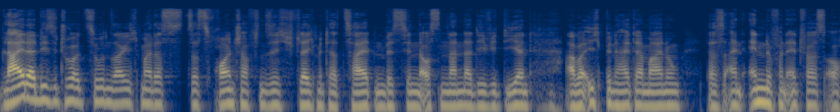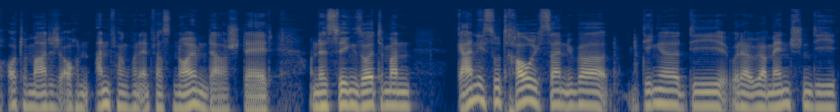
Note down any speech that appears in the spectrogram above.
leider die Situation, sage ich mal, dass, dass Freundschaften sich vielleicht mit der Zeit ein bisschen auseinander dividieren. Aber ich bin halt der Meinung, dass ein Ende von etwas auch automatisch auch einen Anfang von etwas Neuem darstellt. Und deswegen sollte man gar nicht so traurig sein über Dinge, die oder über Menschen, die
